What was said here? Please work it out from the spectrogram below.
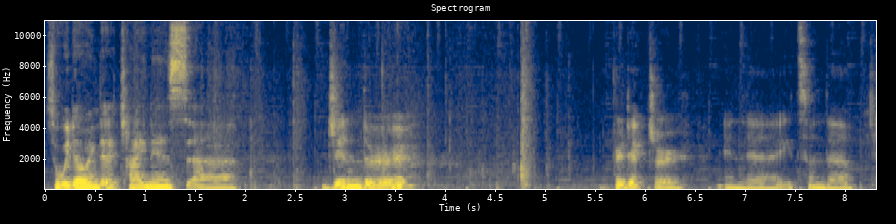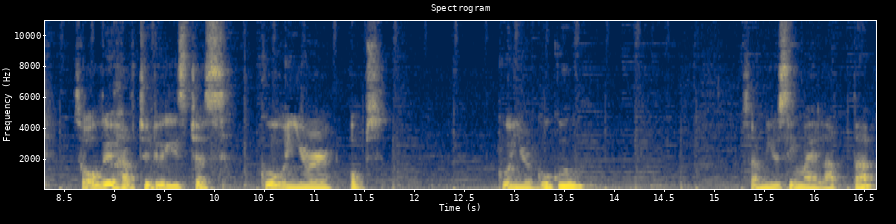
So we're doing the Chinese uh, gender predictor and uh, it's on the so all you have to do is just go in your oops go in your google so i'm using my laptop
